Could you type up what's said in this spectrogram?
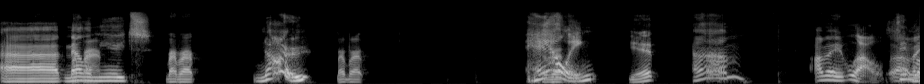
uh, Malamutes. Burp, burp, No, burp, howling. Yep. Um, I mean, well, I mean-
